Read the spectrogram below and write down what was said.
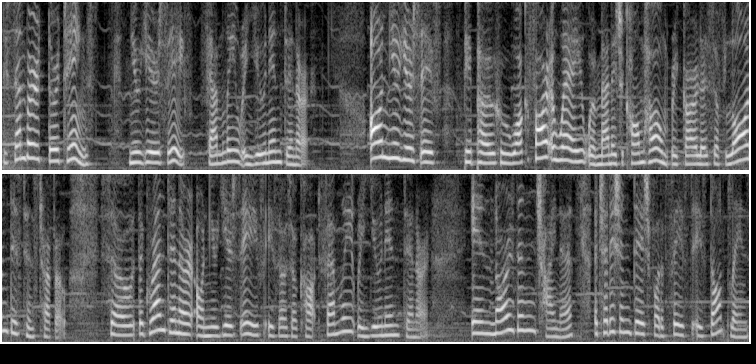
December 13th, New Year's Eve, family reunion dinner. On New Year's Eve, people who walk far away will manage to come home regardless of long distance travel. So, the grand dinner on New Year's Eve is also called family reunion dinner. In northern China, a traditional dish for the feast is dumplings,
